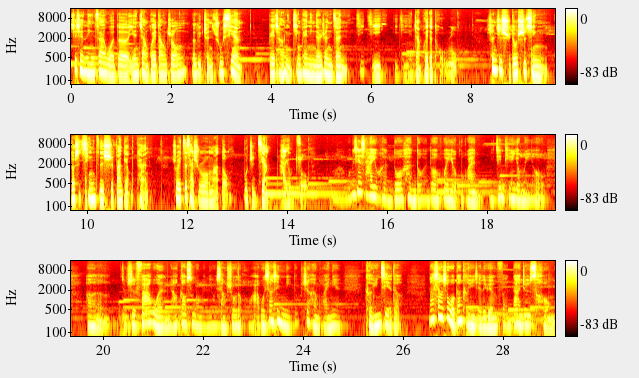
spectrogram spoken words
谢谢您在我的演讲会当中的旅程出现，非常敬佩您的认真、积极以及演讲会的投入，甚至许多事情都是亲自示范给我们看，所以这才是 role model，不止讲还有做。我们其实还有很多很多很多的会友，不管你今天有没有，呃，就是发文，然后告诉我们你有想说的话，我相信你都是很怀念。可云姐的，那像是我跟可云姐的缘分，当然就是从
